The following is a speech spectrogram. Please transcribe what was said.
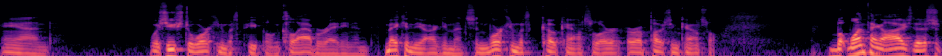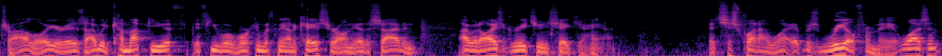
and was used to working with people and collaborating and making the arguments and working with co-counsel or, or opposing counsel. But one thing I always did as a trial lawyer is I would come up to you if, if you were working with me on a case or on the other side, and I would always greet you and shake your hand. It's just what I was. It was real for me. It wasn't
